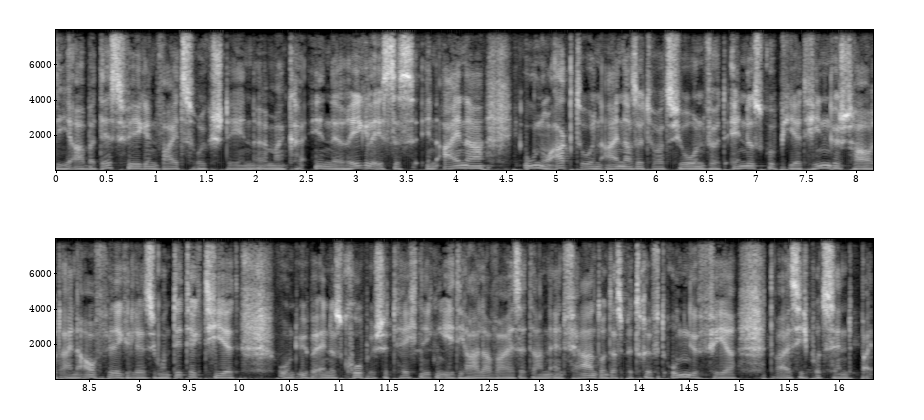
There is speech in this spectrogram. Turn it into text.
die aber deswegen weit zurückstehen. Äh, man kann, in der Regel ist es in einer uno acto, in einer Situation wird endoskopiert, hingeschaut, eine auffällige Läsion detektiert und über endoskopische Techniken idealerweise dann entfernt und das betrifft ungefähr 30 Prozent. Bei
